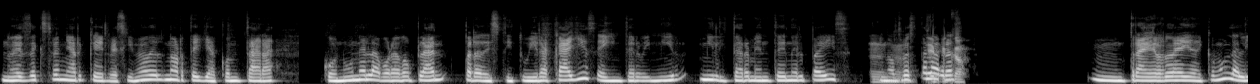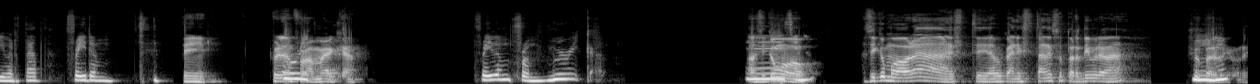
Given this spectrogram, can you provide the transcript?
no es de extrañar que el vecino del norte ya contara con un elaborado plan para destituir a calles e intervenir militarmente en el país. En otras palabras, típico. mm, traerle como la libertad, freedom, Sí. Freedom from America. Freedom from America. Así Eh, como, sí, así como ahora este Afganistán es súper libre, ¿verdad? Súper Ujú. libre.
